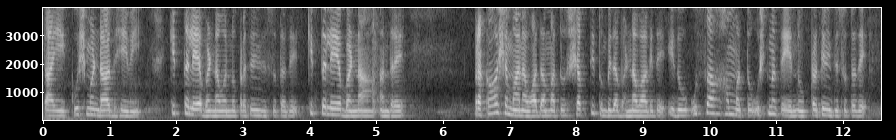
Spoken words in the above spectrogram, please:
ತಾಯಿ ಕೂಷ್ಮಂಡಾ ದೇವಿ ಕಿತ್ತಲೆಯ ಬಣ್ಣವನ್ನು ಪ್ರತಿನಿಧಿಸುತ್ತದೆ. ಕಿತ್ತಲೆಯ ಬಣ್ಣ ಅಂದರೆ ಪ್ರಕಾಶಮಾನವಾದ ಮತ್ತು ಶಕ್ತಿ ತುಂಬಿದ ಬಣ್ಣವಾಗಿದೆ. ಇದು ಉತ್ಸಾಹ ಮತ್ತು ಉಷ್ಣತೆಯನ್ನು ಪ್ರತಿನಿಧಿಸುತ್ತದೆ.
